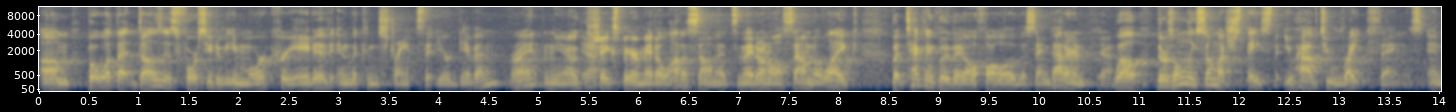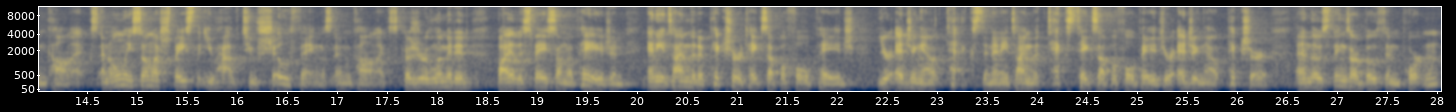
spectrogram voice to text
Um, but what that does is force you to be more creative in the constraints that you're given, right? And you know, Yeah. Shakespeare made a lot of sonnets, and they don't all sound alike, but technically they all follow the same pattern. Yeah. Well, there's only so much space that you have to write things in comics, and only so much space that you have to show things in comics, because you're limited by the space on the page. And anytime that a picture takes up a full page, you're edging out text, and anytime that text takes up a full page, you're edging out picture. And those things are both important.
